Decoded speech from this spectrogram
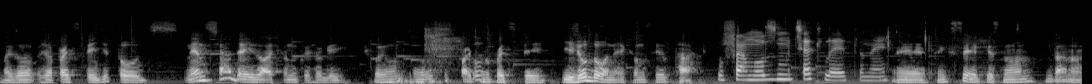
Mas eu já participei de todos. Menos xadrez, eu acho que eu nunca joguei. Foi um, um único esporte que eu não participei. E judô, né? Que eu não sei lutar. O famoso multiatleta, né? É, tem que ser, porque senão não dá não.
